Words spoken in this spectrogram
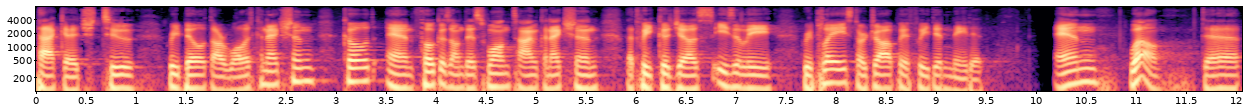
package to rebuild our wallet connection code and focus on this one-time connection that we could just easily replace or drop if we didn't need it. And well, the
